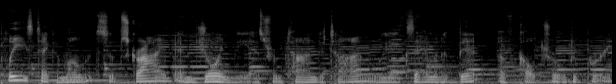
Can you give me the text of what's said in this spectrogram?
Please take a moment to subscribe and join me as from time to time we examine a bit of cultural debris.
